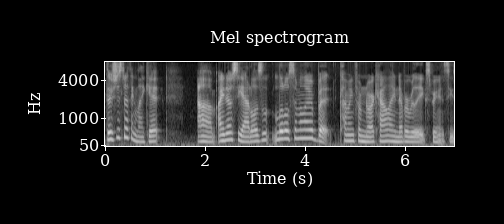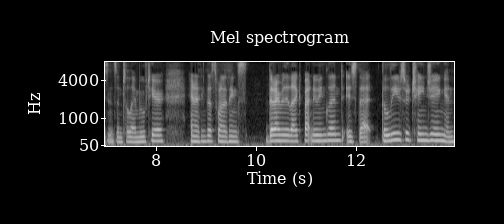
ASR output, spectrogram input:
there's just nothing like it. Um, I know Seattle is a little similar, but coming from NorCal, I never really experienced seasons until I moved here. And I think that's one of the things that I really like about New England is that the leaves are changing. And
